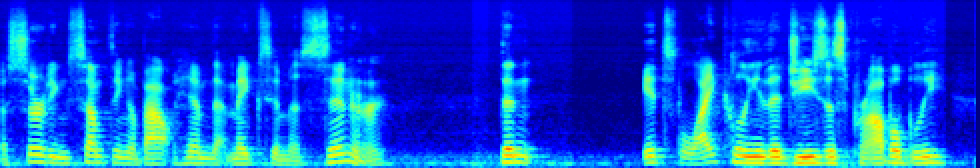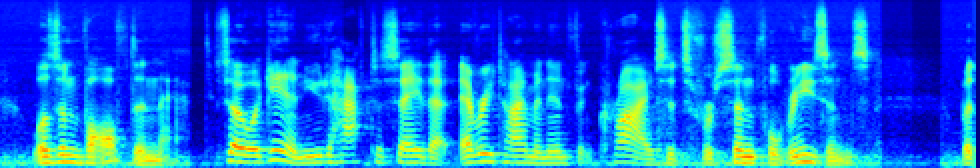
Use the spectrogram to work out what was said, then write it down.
asserting something about him that makes him a sinner, then it's likely that Jesus probably was involved in that. So again, you'd have to say that every time an infant cries, it's for sinful reasons. But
